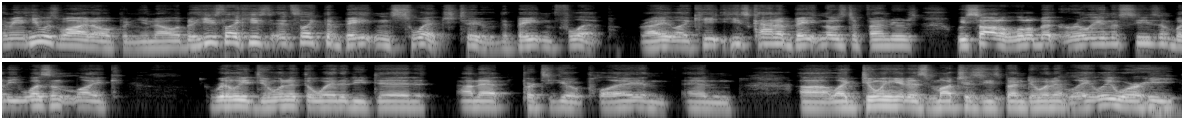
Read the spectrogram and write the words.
I mean, he was wide open, you know, but he's like he's it's like the bait and switch too, the bait and flip, right? Like he he's kind of baiting those defenders. We saw it a little bit early in the season, but he wasn't like really doing it the way that he did on that particular play, and and uh, like doing it as much as he's been doing it lately, where he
